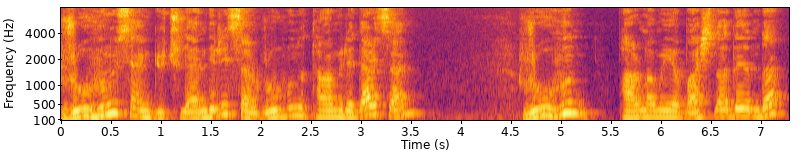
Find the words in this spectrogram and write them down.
Ruhunu sen güçlendirirsen, ruhunu tamir edersen, ruhun parlamaya başladığında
